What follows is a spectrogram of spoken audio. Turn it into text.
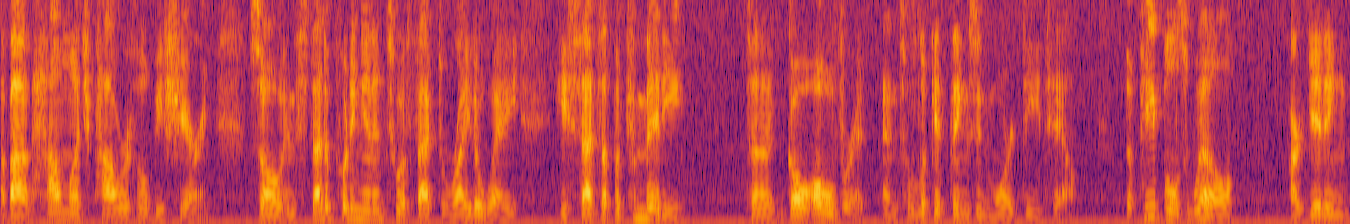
about how much power he'll be sharing. So instead of putting it into effect right away, he sets up a committee to go over it and to look at things in more detail. The people's will are getting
